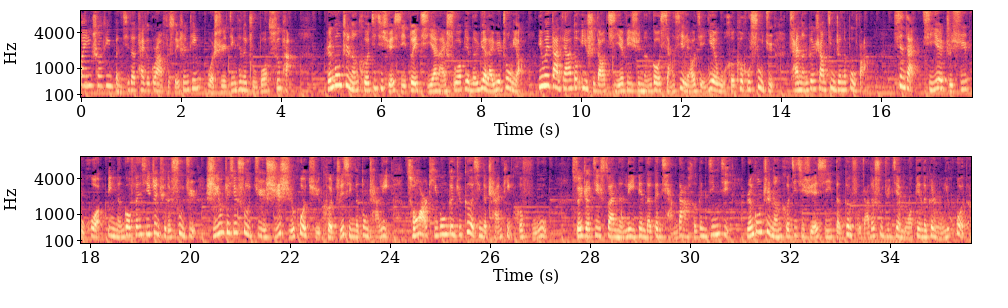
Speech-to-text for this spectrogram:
欢迎收听本期的 Tiger Graph 随身听，我是今天的主播 Super。人工智能和机器学习对企业来说变得越来越重要，因为大家都意识到企业必须能够详细了解业务和客户数据，才能跟上竞争的步伐。现在，企业只需捕获并能够分析正确的数据，使用这些数据实时获取可执行的洞察力，从而提供更具个性的产品和服务。随着计算能力变得更强大和更经济，人工智能和机器学习等更复杂的数据建模变得更容易获得。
